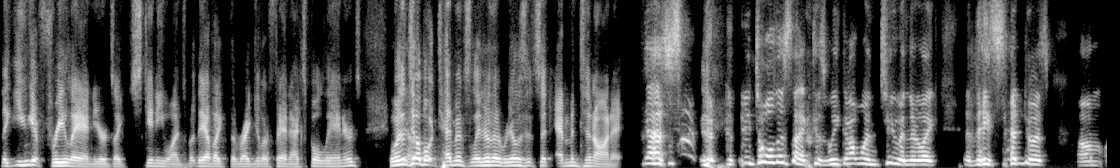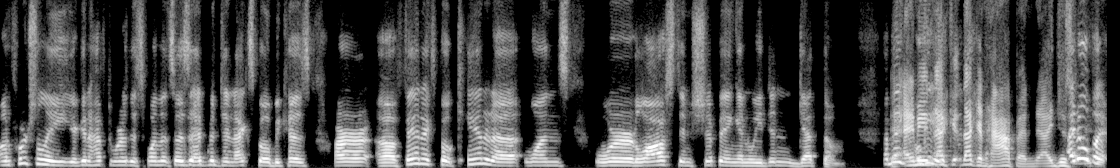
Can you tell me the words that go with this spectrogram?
like you can get free lanyards like skinny ones, but they have like the regular Fan Expo lanyards. It wasn't Yeah. until about ten minutes later that I realized it said Edmonton on it. Yes, they told us that because we got one too, and they're like, they said to us, um, unfortunately, you're gonna have to wear this one that says Edmonton Expo because our uh, Fan Expo Canada ones were lost in shipping and we didn't get them. Like, I mean okay, that can, that can happen. I just I know, but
